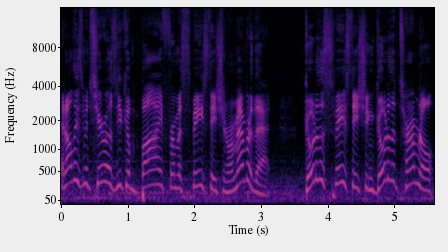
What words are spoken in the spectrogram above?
And all these materials you can buy from a space station. Remember that. Go to the space station, go to the terminal.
